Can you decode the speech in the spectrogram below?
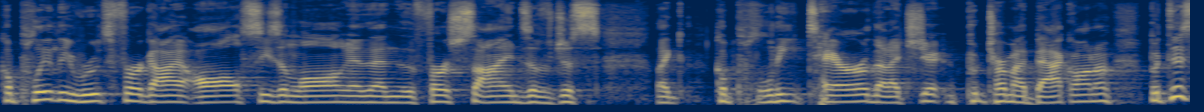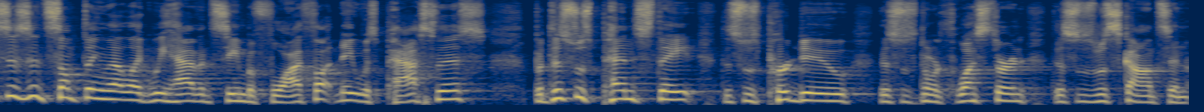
completely roots for a guy all season long and then the first signs of just like complete terror that I turn my back on him. But this isn't something that like we haven't seen before. I thought Nate was past this, but this was Penn State, this was Purdue, this was Northwestern, this was Wisconsin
